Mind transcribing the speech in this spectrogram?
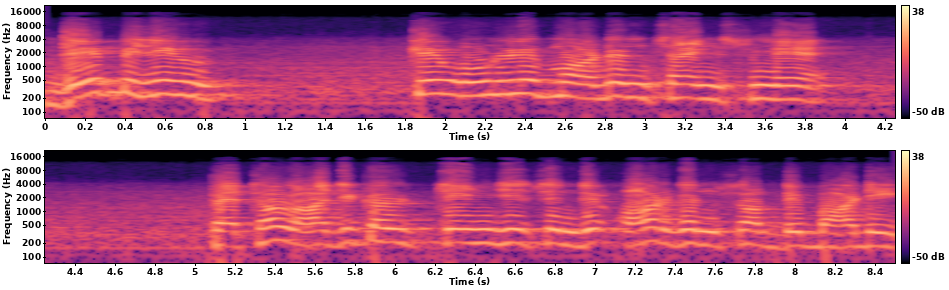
दे बिलीव कि ओनली मॉडर्न साइंस में pathological changes in the organs of the body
